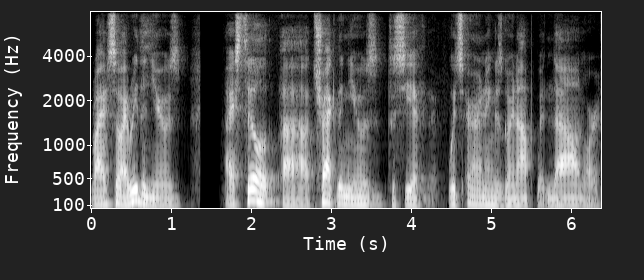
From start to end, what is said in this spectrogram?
right? So I read the news. I still uh, track the news to see if which earning is going up and down, or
